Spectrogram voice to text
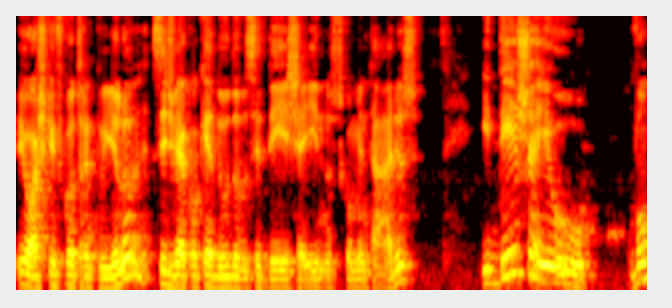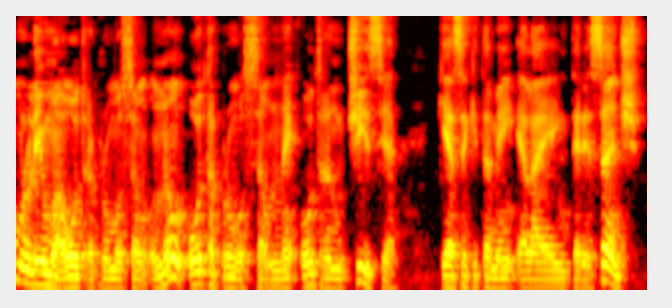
Eu acho que ficou tranquilo. Se tiver qualquer dúvida, você deixa aí nos comentários. E deixa eu Vamos ler uma outra promoção, ou não outra promoção, né? Outra notícia, que essa aqui também ela é interessante.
